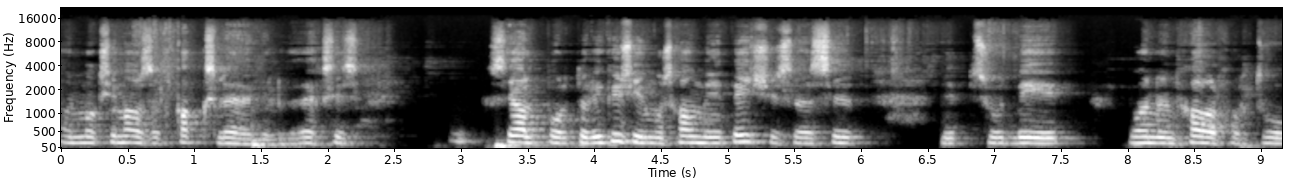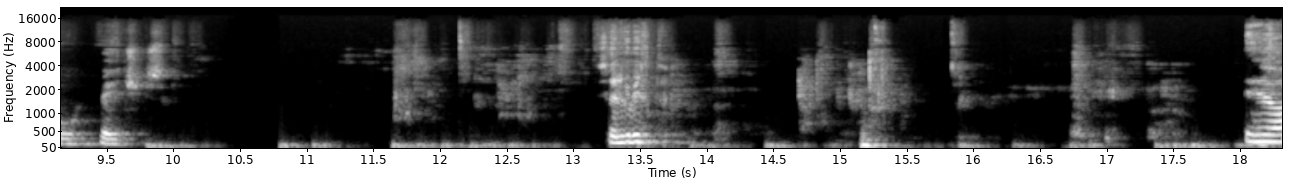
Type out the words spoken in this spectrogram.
on maksimaalselt kaks lehekülge, ehk siis sealtpoolt oli küsimus, how many pages, I said it should be one and half or two pages. selge pilt. ja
